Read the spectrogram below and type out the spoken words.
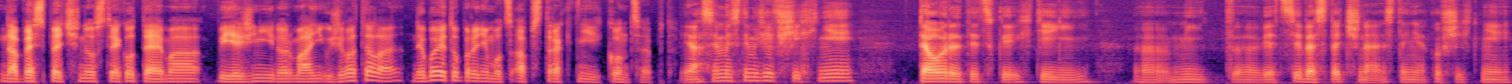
na bezpečnost jako téma běžní normální uživatelé, nebo je to pro ně moc abstraktní koncept? Já si myslím, že všichni teoreticky chtějí eh, mít eh, věci bezpečné, stejně jako všichni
